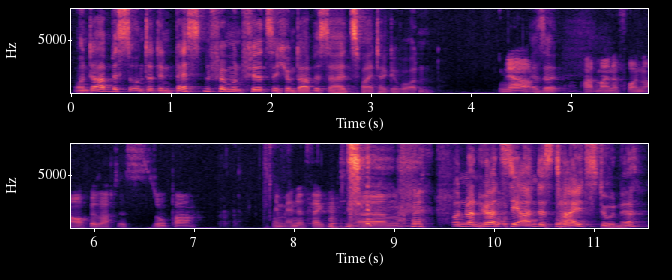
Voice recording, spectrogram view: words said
Und da bist du unter den besten 45 und da bist du halt Zweiter geworden. Ja, Also- hat meine Freundin auch gesagt, ist super. Im Endeffekt, ähm, Und man hört es dir an, das teilst du, ne?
